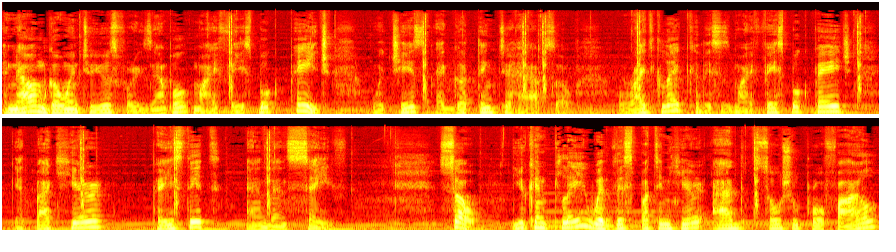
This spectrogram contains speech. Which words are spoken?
And now I'm going to use for example my Facebook page which is a good thing to have. So right click this is my Facebook page get back here paste it and then save. So you can play with this button here add social profile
